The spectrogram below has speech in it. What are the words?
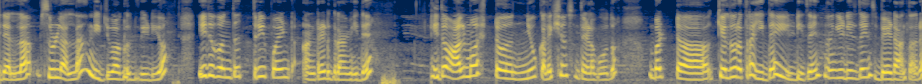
ಇದೆಲ್ಲ ಸುಳ್ಳಲ್ಲ, ನಿಜವಾಗ್ಲೂ ವಿಡಿಯೋ ಇದು ಬಂದು ತ್ರೀ ಪಾಯಿಂಟ್ ಹಂಡ್ರೆಡ್ ಗ್ರಾಮ್ ಇದೆ. ಇದು ಆಲ್ಮೋಸ್ಟ್ ನ್ಯೂ ಕಲೆಕ್ಷನ್ಸ್ ಅಂತ ಹೇಳಬಹುದು. ಬಟ್ ಕೆಲವ್ರ ಹತ್ರ ಇದೆ ಈ ಡಿಸೈನ್ಸ್ ನನಗೆ ಈ ಡಿಸೈನ್ಸ್ ಬೇಡ ಅಂತಂದರೆ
